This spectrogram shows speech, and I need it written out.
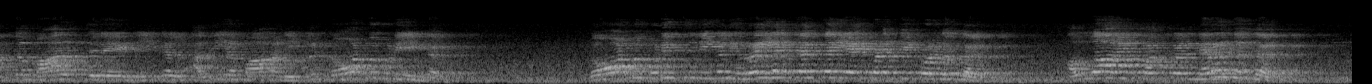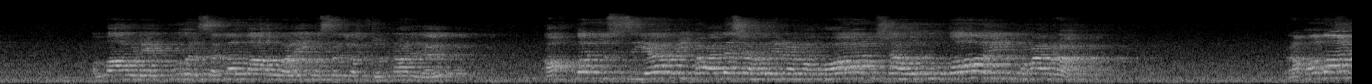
அந்த மாதத்திலே நீங்கள் அதிகமாக நீங்கள் நோன்பு முடியுங்கள். நோன்பு முடித்து நீங்கள் இறையச்சத்தை ஏற்படுத்திக் கொள்ளுங்கள். அல்லாவின் பக்கம் நிரந்துங்கள் அல்லாவுடைய தூதர் ஸல்லல்லாஹு அலைவசல்லம் சொன்னார்கள் أفضل الصيام بعد شهر رمضان شهر الله المحرم. ரமதான்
